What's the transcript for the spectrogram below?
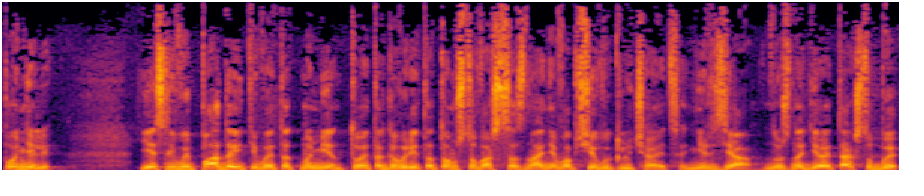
Поняли? Если вы падаете в этот момент, то это говорит о том, что ваше сознание вообще выключается. Нельзя. Нужно делать так, чтобы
